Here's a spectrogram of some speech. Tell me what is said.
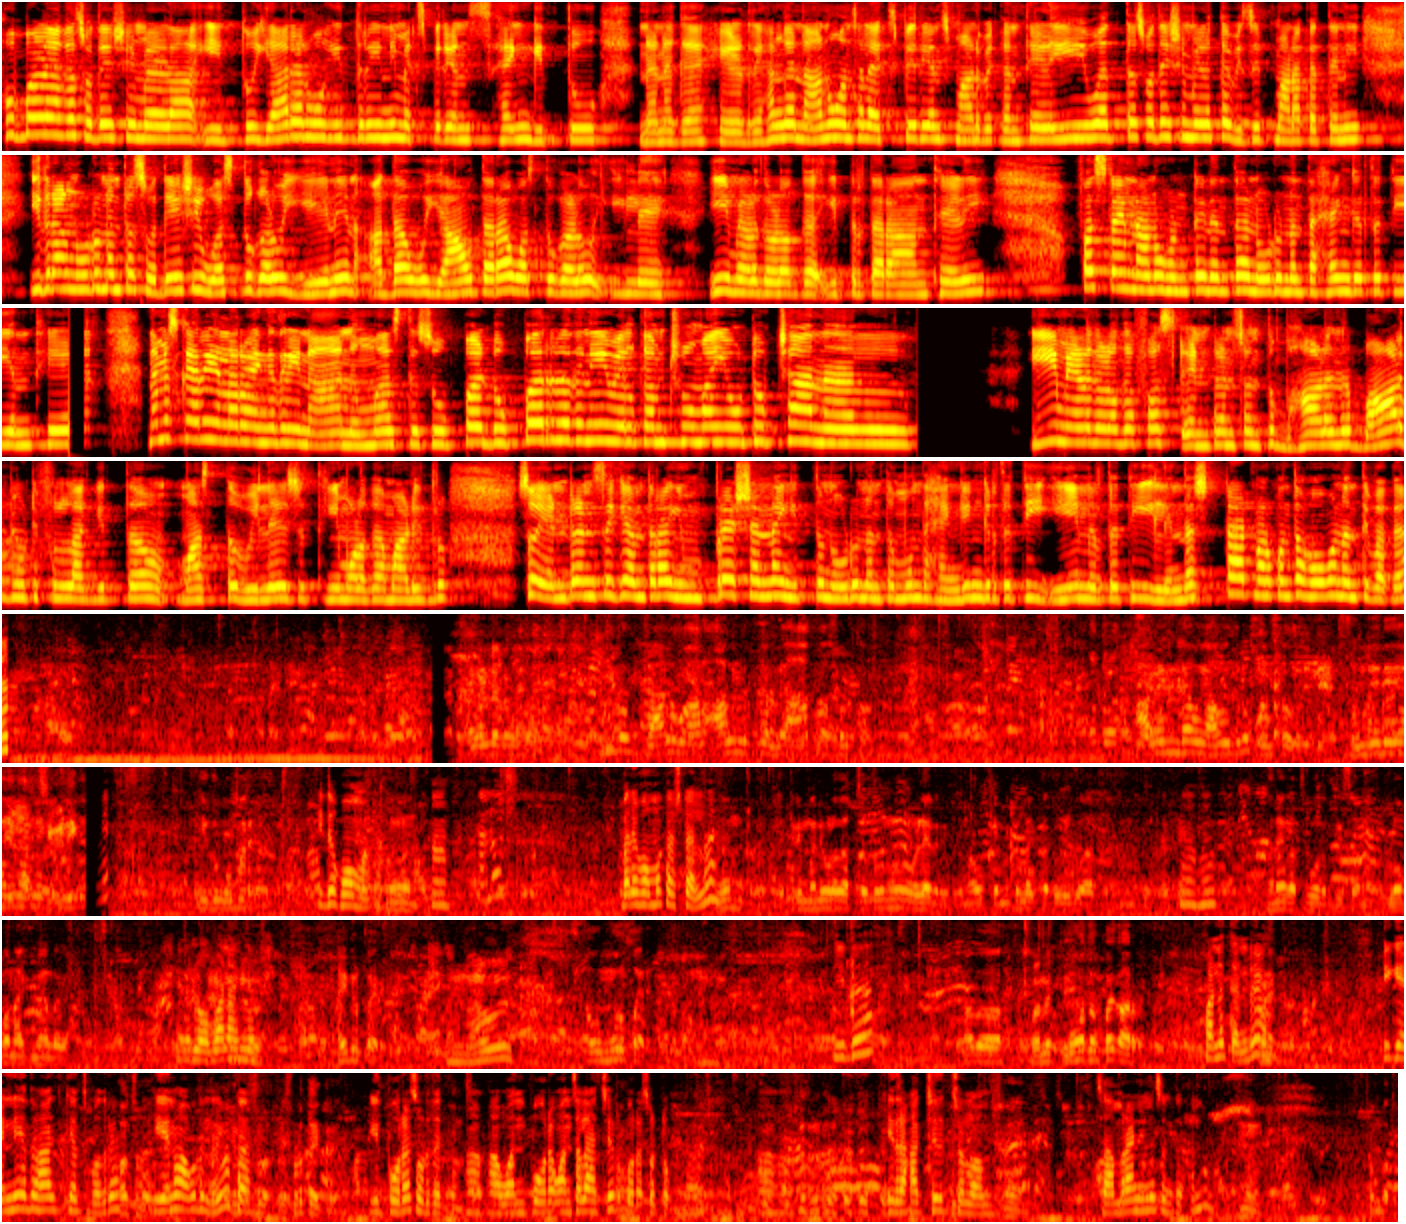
ಹುಬ್ಬಳ್ಳಿಯಾಗ ಸ್ವದೇಶಿ ಮೇಳ ಇತ್ತು. ಯಾರ್ಯಾರು ಹೋಗಿದ್ರಿ? ನಿಮ್ಮ ಎಕ್ಸ್ಪೀರಿಯನ್ಸ್ ಹೆಂಗಿತ್ತು? ನನಗೆ ಹೇಳ್ರಿ. ಹಂಗೆ ನಾನು ಒಂದ್ಸಲ ಎಕ್ಸ್ಪೀರಿಯನ್ಸ್ ಮಾಡ್ಬೇಕಂತೇಳಿ ಇವತ್ತು ಸ್ವದೇಶಿ ಮೇಳಕ್ಕೆ ವಿಸಿಟ್ ಮಾಡಕತ್ತೇನಿ. ಇದ್ರಾಗ ನೋಡೋಣಂಥ ಸ್ವದೇಶಿ ವಸ್ತುಗಳು ಏನೇನು ಅದಾವು? ಯಾವ ಥರ ವಸ್ತುಗಳು ಇಲ್ಲೇ ಈ ಮೇಳದೊಳಗೆ ಇಟ್ಟಿರ್ತಾರ ಅಂಥೇಳಿ ಫಸ್ಟ್ ಟೈಮ್ ನಾನು ಹೊಂಟೇನಂತ ನೋಡೋಣಂತ ಹೆಂಗಿರ್ತೈತಿ ಅಂಥೇಳಿ. ನಮಸ್ಕಾರ ಎಲ್ಲರೂ ಹೆಂಗದ್ರಿ? ನಾನು ಮಸ್ತ್ super duper ಅದೀನಿ. Welcome to my YouTube channel ಈ ಮೇಳದೊಳಗೆ ಫಸ್ಟ್ ಎಂಟ್ರೆನ್ಸ್ ಅಂತೂ ಭಾಳ ಅಂದ್ರೆ ಭಾಳ ಬ್ಯೂಟಿಫುಲ್ ಆಗಿತ್ತು ಮಸ್ತ್ ವಿಲೇಜ್ ಥೀಮ್ ಒಳಗೆ ಮಾಡಿದ್ರು. ಸೊ ಎಂಟ್ರೆನ್ಸಿಗೆ ಒಂಥರ ಇಂಪ್ರೆಷನ್ನ ಇತ್ತು ನೋಡೋಣಂತ ಮುಂದೆ ಹೆಂಗೆ ಇರ್ತೈತಿ ಏನು ಇರ್ತೈತಿ ಇಲ್ಲಿಂದ ಸ್ಟಾರ್ಟ್ ಮಾಡ್ಕೊತ ಹೋಗೋಣಂತ ಇವಾಗ. ಇದು ಹೋಮರ್ ಇದು ಹೋಮ. ಹಾಂ. ಬರೀ ಹೋಮಕ್ಕೆ ಅಷ್ಟೇ ಅಲ್ಲ ಓಮ್ ಮನೆ ಒಳಗೆ ಹಚ್ಚೋದು ಒಳ್ಳೇದು ರೀ ನಾವು ಕೆಮಿಕಲ್ ಆಗಿ ಅದು ಇದು ಹಾಕೋದು ಮನೆಗೆ ಹಚ್ಬೋದು ದಿವಸ ನಾವು. ಲೋಬನ್ ಹಾಕಿ ಮೇಲೆ ಇದು ಲೋಬನ್ ಹಾಕಿ. ಐದು ರೂಪಾಯಿ ರೀ. ಅವು ಮೂರು ರೂಪಾಯಿ ರೀ. ಇದು? ಅದು ಮೂವತ್ತು ರೂಪಾಯಿಗೆ ಆರು ಪಣಕನ್ರಿ ಈಗ ಎಣ್ಣೆ ಅದು ಹಾಕಿ ಹಚ್ಬೋದ್ರಿ? ಹಚ್ಬೋದು. ಏನೂ ಆಗುದಿಲ್ಲ ರೀ ಸುಡ್ತೈತೆ ರೀ ಇದು ಪೂರ ಸುಡ್ತೈತಿ ಹಾಂ ಒಂದು ಪೂರ ಒಂದು ಸಲ ಹಚ್ಚಿದ್ರೆ ಪೂರ ಸುಟ್ಟು. ಇದ್ರ ಹಚ್ಚಿದ್ರೆ ಚಲೋ ಅಂತ ಸಾಮ್ರಾಣಿನೂ ಸಾಂಬ್ರಾಣಿನೂ ಸಿಗ್ತೈತಲ್ಲ? ಹ್ಞೂ ತೊಂಬತ್ತು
